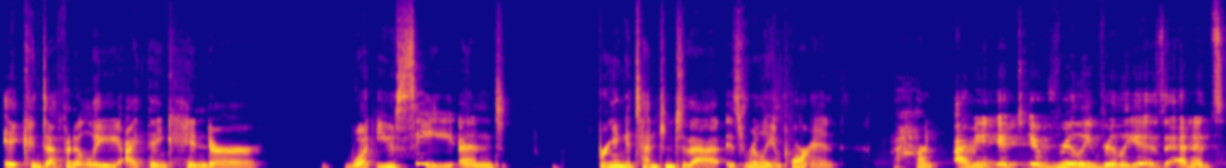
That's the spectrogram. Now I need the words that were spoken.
it can definitely i think hinder what you see and bringing attention to that is really important i mean it, it really really is and it's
